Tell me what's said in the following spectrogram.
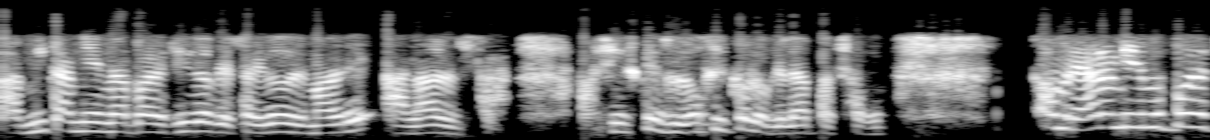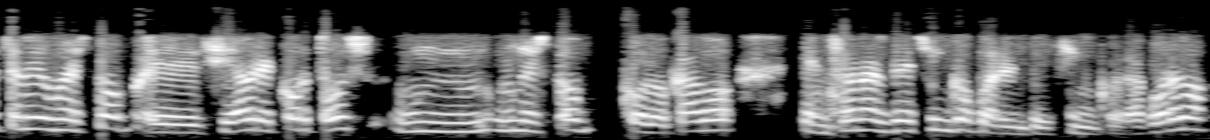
a mí también me ha parecido que se ha ido de madre al alza. Así es que es lógico lo que le ha pasado. Hombre, ahora mismo puede tener un stop, eh, si abre cortos, un, stop colocado en zonas de 5.45, ¿de acuerdo?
